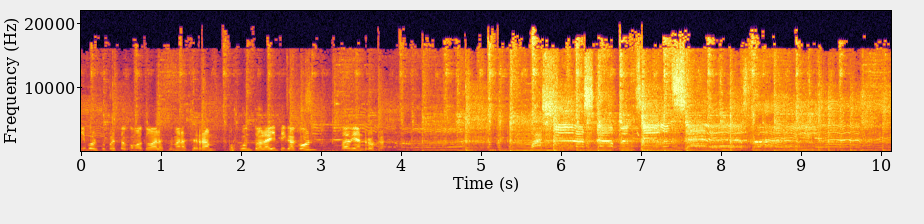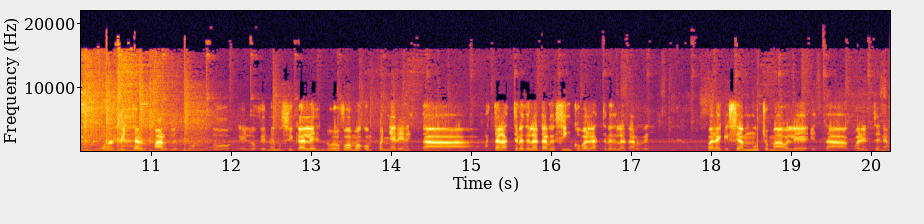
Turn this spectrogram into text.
Y por supuesto, como todas las semanas, cerramos junto a la hípica con Fabián Rojas. Richard Mar del fondo, en los viernes musicales nos vamos a acompañar en esta hasta las 3 de la tarde, 5 para las 3 de la tarde, para que sea mucho más amable esta cuarentena.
